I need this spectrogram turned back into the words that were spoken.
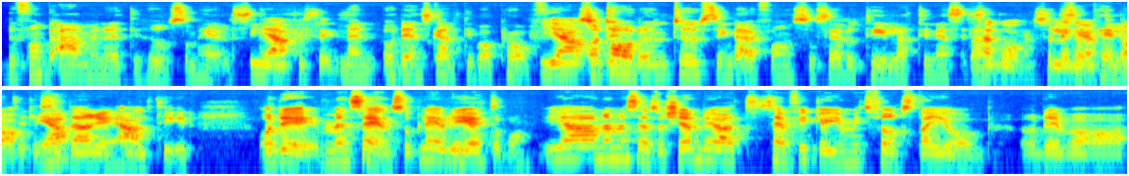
du får inte använda det till hur som helst. Ja precis. Men, och den ska alltid vara påfylld. Ja, så det- tar du en tusing därifrån så ser du till att till nästa... Nästa gång så lägger Så jag tillbaka. ja. Så där är alltid. Och det, men sen så blev det Det ju är jättebra. Ja, nej, men sen så kände jag att sen fick jag ju mitt första jobb och det var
